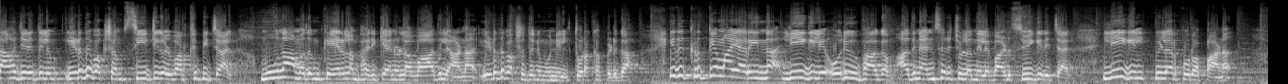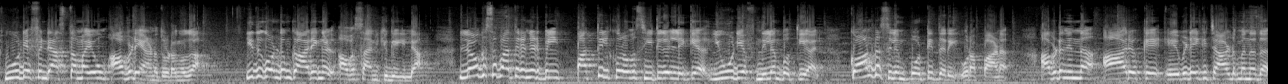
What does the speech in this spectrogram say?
സാഹചര്യത്തിലും ഇടതുപക്ഷം സീറ്റുകൾ വർദ്ധിപ്പിച്ചാൽ മൂന്നാമതും കേരളം ഭരിക്കാനുള്ള വാതിലാണ് ഇടതുപക്ഷത്തിന് മുന്നിൽ തുറക്കപ്പെടുക. ഇത് കൃത്യമായി അറിയുന്ന ലീഗിലെ ഒരു വിഭാഗം അതിനനുസരിച്ചുള്ള നിലപാട് സ്വീകരിച്ചാൽ ലീഗിൽ പിളർപ്പുറപ്പാണ് യു ഡി എഫിന്റെ അസ്തമയവും അവിടെയാണ് തുടങ്ങുക. ഇതുകൊണ്ടും കാര്യങ്ങൾ അവസാനിക്കുകയില്ല. ലോക്സഭാ തിരഞ്ഞെടുപ്പിൽ പത്തിൽ കുറവ് സീറ്റുകളിലേക്ക് യു ഡി എഫ് നിലംപൊത്തിയാൽ കോൺഗ്രസിലും പൊട്ടിത്തെറി ഉറപ്പാണ്. അവിടെ നിന്ന് ആരൊക്കെ എവിടേക്ക് ചാടുമെന്നത്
